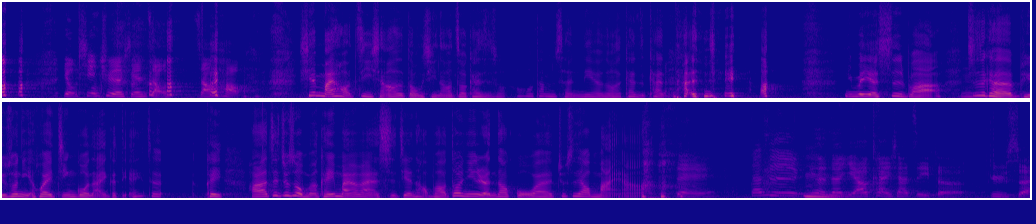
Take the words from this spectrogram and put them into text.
有兴趣的先找 找好，先买好自己想要的东西，然后之后开始说哦，他们陈列的时候开始看探 其他。你们也是吧？嗯、就是可能比如说你会经过哪一个点，哎，这可以好了，这就是我们可以买买买的时间，好不好？都已经人到国外，就是要买啊。对，但是你可能也要看一下自己的。嗯预算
